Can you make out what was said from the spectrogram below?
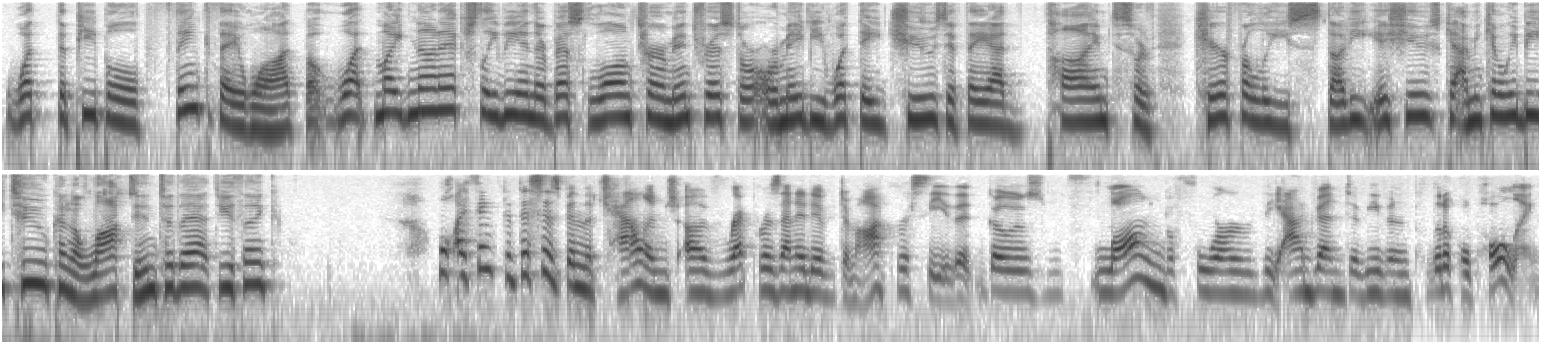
what the people think they want, but what might not actually be in their best long term interest, or, or maybe what they choose if they had time to sort of carefully study issues? I mean, can we be too kind of locked into that, do you think? Well, I think that this has been the challenge of representative democracy that goes long before the advent of even political polling.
